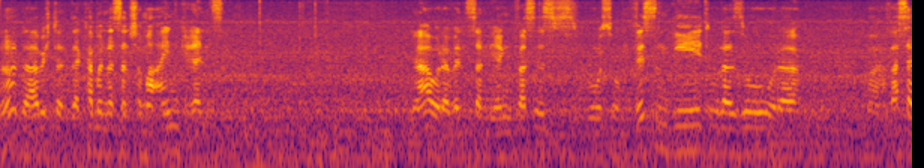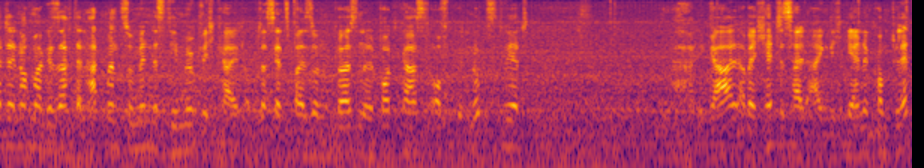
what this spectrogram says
Ne? Da, ich da, da kann man das dann schon mal eingrenzen. Ja, oder wenn es dann irgendwas ist, wo es um Wissen geht oder so, oder was hat er nochmal gesagt, dann hat man zumindest die Möglichkeit. Ob das jetzt bei so einem Personal Podcast oft genutzt wird, egal, aber ich hätte es halt eigentlich gerne komplett.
